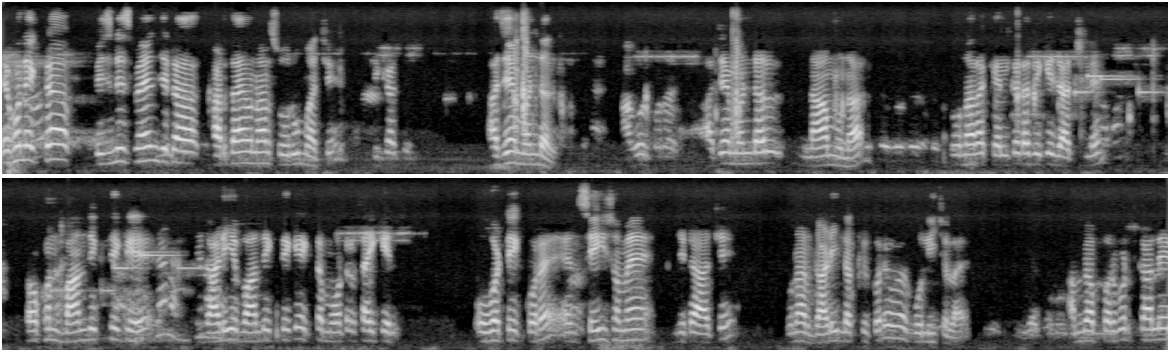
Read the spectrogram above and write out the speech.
দেখুন, একটা বিজনেসম্যান যেটা খারদায় ওনার শোরুম আছে, ঠিক আছে? অজয় মন্ডল অজয় মন্ডল নাম ওনার। তো ওনারা ক্যালকাটা দিকে যাচ্ছিলেন। তখন বাম দিক থেকে গাড়ি বাম দিক থেকে একটা মোটর সাইকেল ওভারটেক করে and সেই সময় যেটা আছে, ওনার গাড়ি লক্ষ্য করে ওরা গুলি চালায়। আমরা পরবর্তীকালে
